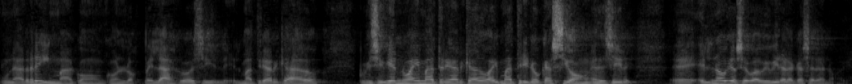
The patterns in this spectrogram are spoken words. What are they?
una rima con, los pelagos y el, matriarcado, porque si bien no hay matriarcado, hay matrilocación, es decir, eh, el novio se va a vivir a la casa de la novia,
